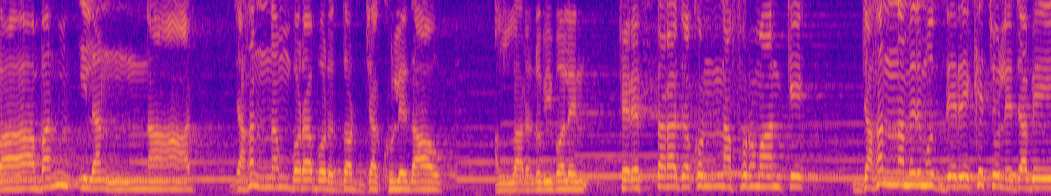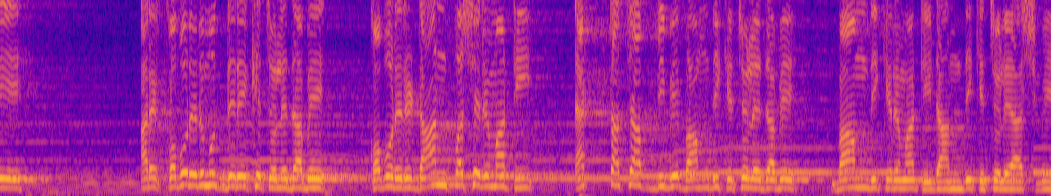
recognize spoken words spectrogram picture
বাবান ইলান্নার জাহান্নাম বরাবর দরজা খুলে দাও। আল্লাহর নবী বলেন ফেরেস্তারা যখন নাফরমানকে জাহান্নামের মধ্যে রেখে চলে যাবে, আরে কবরের মধ্যে রেখে চলে যাবে, কবরের ডান পাশের মাটি একটা চাপ দিবে, বাম দিকে চলে যাবে, বাম দিকের মাটি ডান দিকে চলে আসবে।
